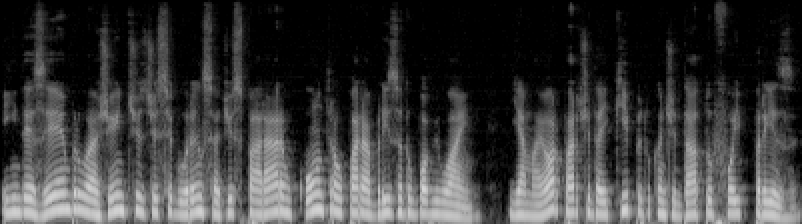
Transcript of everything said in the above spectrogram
Em dezembro, agentes de segurança dispararam contra o para-brisa do Bob Wine e a maior parte da equipe do candidato foi presa.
